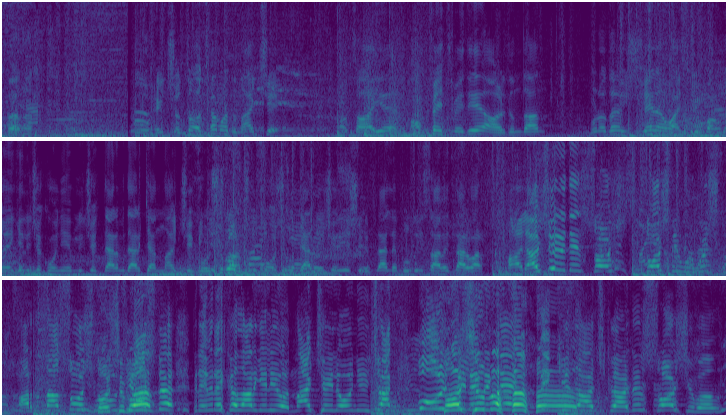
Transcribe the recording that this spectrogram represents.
Bu kadar. Bu headshot'ı atamadı Nightshade. Hatayı affetmedi ardından Burada Genovice bir paranoya gelecek oynayabilecekler mi derken Nightshade fikir karşılığı Social geldi içeriye şeriflerle bulduğu isabetler var. Hala içeride Soch, Soch'li vurmuş. Ardından bu ultiyi açtı. Birebire kadar geliyor. Nightshade ile oynayacak. Bu ultiyle birlikte bir daha çıkardı. Sociable.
